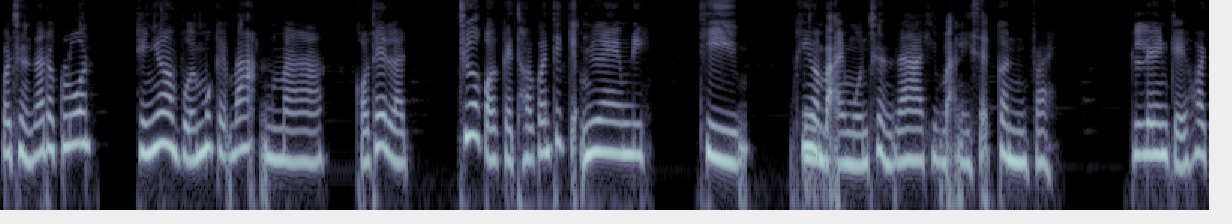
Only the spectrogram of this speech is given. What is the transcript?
và chuyển ra được luôn thế nhưng mà với một cái bạn mà có thể là chưa có cái thói quen tiết kiệm như em đi thì khi ừ. mà bạn ấy muốn chuyển ra thì bạn ấy sẽ cần phải lên kế hoạch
